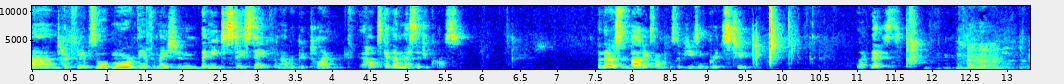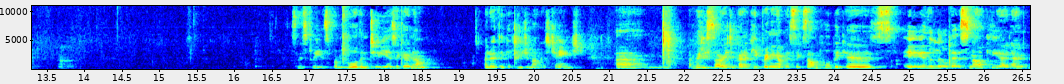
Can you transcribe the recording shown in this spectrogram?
and hopefully absorb more of the information. They need to stay safe and have a good time. It helps get their message across. But there are some bad examples of using grids too, like this. so this tweet is from more than two years ago now. I don't think a huge amount has changed. Um, I'm really sorry to kind of keep bringing up this example because it is a little bit snarky, I know.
